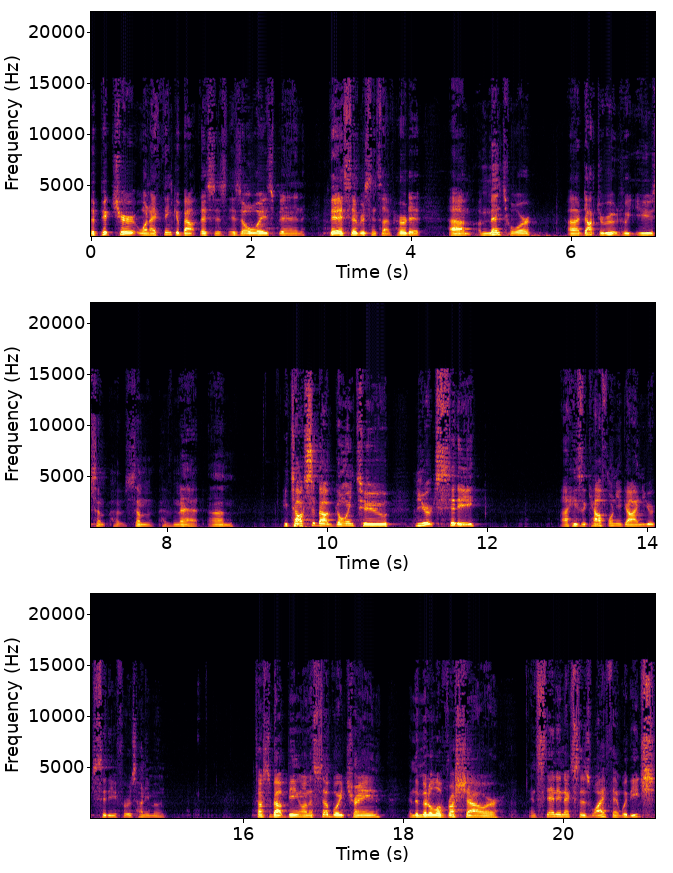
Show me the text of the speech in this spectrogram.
the picture, when I think about this, is, has always been this ever since I've heard it. Um, a mentor, uh, Dr. Root, who you some, some have met, um, he talks about going to New York City. Uh, he's a California guy, New York City for his honeymoon. He talks about being on a subway train in the middle of rush hour and standing next to his wife, and with each,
